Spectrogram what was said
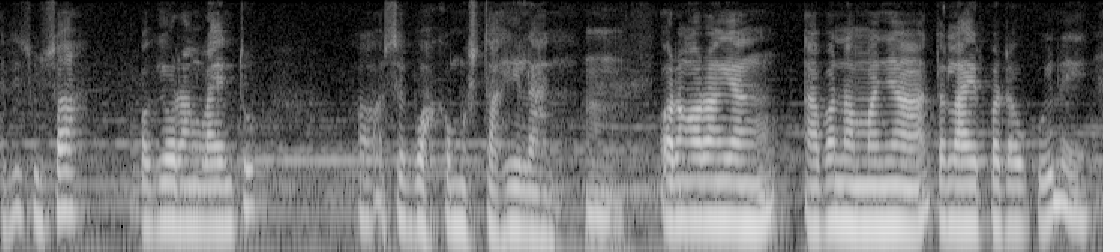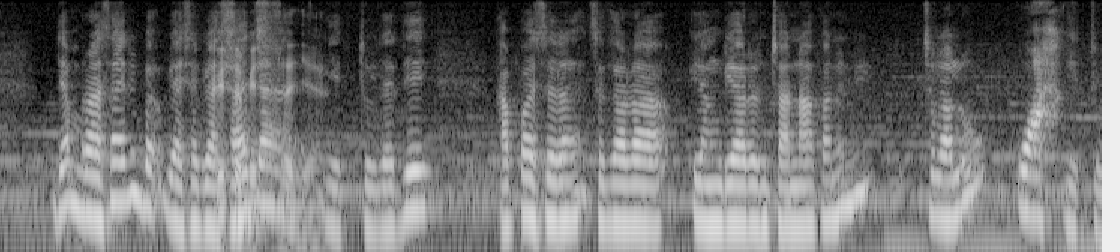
Jadi susah bagi orang lain tuh uh, sebuah kemustahilan. Hmm. Orang-orang yang apa namanya terlahir pada uku ini dia merasa ini biasa-biasa Biasa-biasa aja, saja. gitu. Jadi apa se- segala yang dia rencanakan ini selalu wah gitu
